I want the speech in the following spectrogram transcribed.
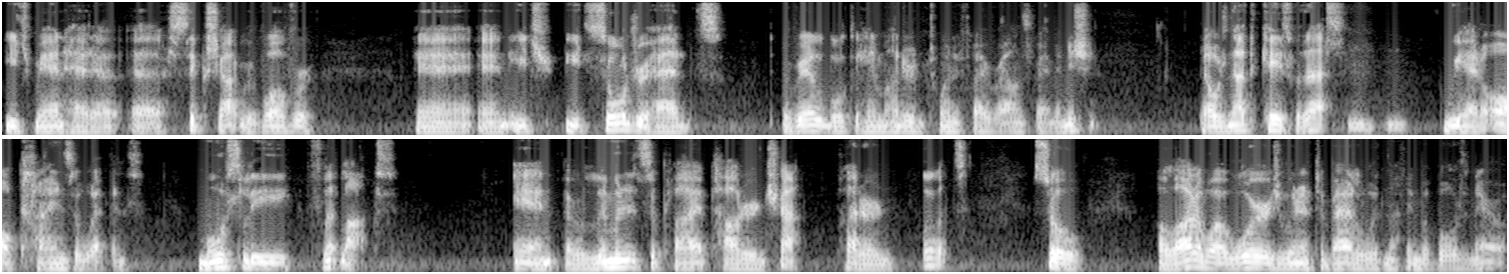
Each man had a, a six-shot revolver and, and each each soldier had available to him 125 rounds of ammunition. That was not the case with us. Mm-hmm. We had all kinds of weapons, mostly flintlocks, and a limited supply of powder and shot, powder and bullets. So, a lot of our warriors went into battle with nothing but bows and arrows.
